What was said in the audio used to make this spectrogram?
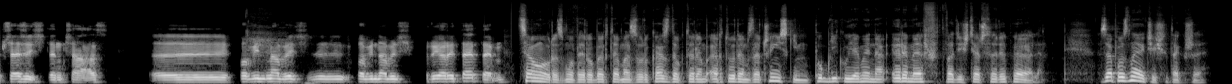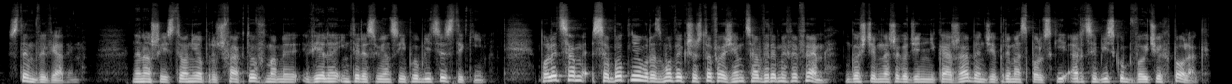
przeżyć ten czas, y, powinna, być, y, powinna być priorytetem. Całą rozmowę Roberta Mazurka z doktorem Arturem Zaczyńskim publikujemy na rmf24.pl. Zapoznajcie się także z tym wywiadem. Na naszej stronie oprócz faktów mamy wiele interesującej publicystyki. Polecam sobotnią rozmowę Krzysztofa Ziemca w RMF FM. Gościem naszego dziennikarza będzie prymas Polski arcybiskup Wojciech Polak.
